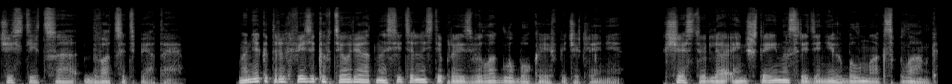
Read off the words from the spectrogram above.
Частица 25. На некоторых физиков теория относительности произвела глубокое впечатление. К счастью для Эйнштейна, среди них был Макс Планк,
